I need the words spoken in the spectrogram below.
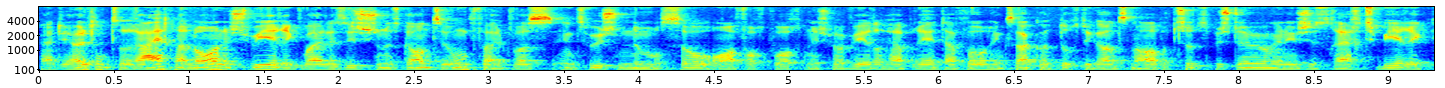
Ja, die Eltern zu erreichen allein ist schwierig, weil es ist schon das ganze Umfeld, was inzwischen nicht mehr so einfach geworden ist, weil wie der Herr Breta vorhin gesagt hat, durch die ganzen Arbeitsschutzbestimmungen ist es recht schwierig.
